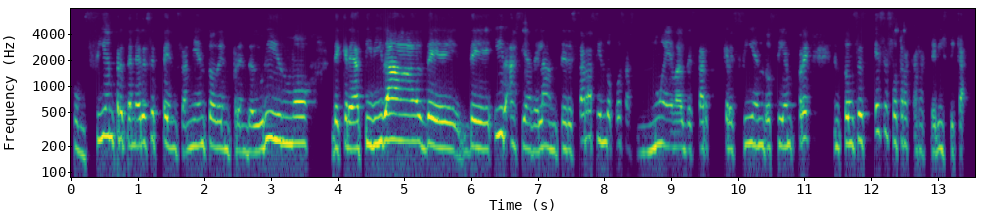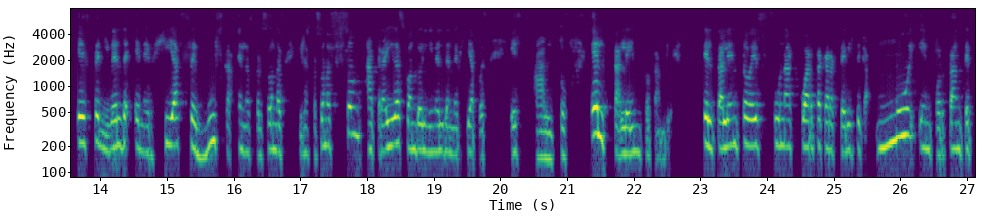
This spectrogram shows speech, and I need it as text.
con siempre tener ese pensamiento de emprendedurismo, de creatividad, de, ir hacia adelante, de estar haciendo cosas nuevas, de estar creciendo siempre. Entonces, esa es otra característica. Este nivel de energía se busca en las personas y las personas son atraídas cuando el nivel de energía pues es alto. El talento también el talento es una cuarta característica muy importante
